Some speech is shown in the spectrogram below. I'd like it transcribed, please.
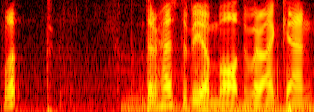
What? There has to be a mod where I can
